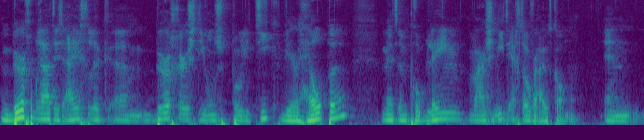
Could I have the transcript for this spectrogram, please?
een burgerberaad is eigenlijk ehm, burgers die onze politiek weer helpen met een probleem waar ze niet echt over uitkomen. En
